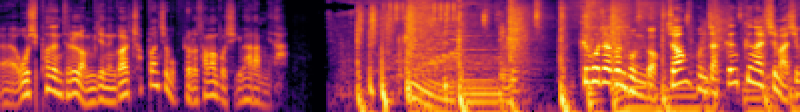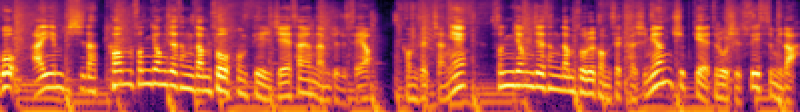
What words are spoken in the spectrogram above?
50%를 넘기는 걸 첫 번째 목표로 삼아 보시기 바랍니다. 크고 작은 돈 걱정 혼자 끙끙 앓지 마시고 imbc.com 손경제상담소 홈페이지에 사연 남겨주세요. 검색창에 손경제상담소를 검색하시면 쉽게 들어오실 수 있습니다.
